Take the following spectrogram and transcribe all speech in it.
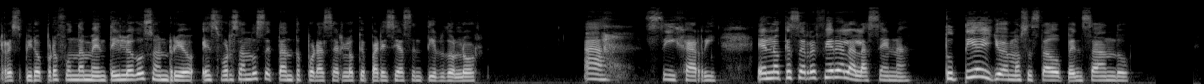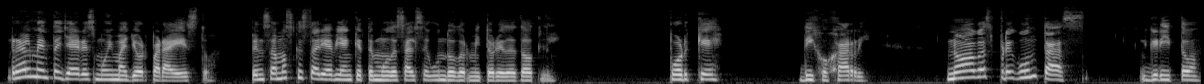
Respiró profundamente y luego sonrió, esforzándose tanto por hacer lo que parecía sentir dolor. Ah, sí, Harry. En lo que se refiere a la alacena, tu tía y yo hemos estado pensando. Realmente ya eres muy mayor para esto. Pensamos que estaría bien que te mudes al segundo dormitorio de Dudley. ¿Por qué? dijo Harry. No hagas preguntas. gritó.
